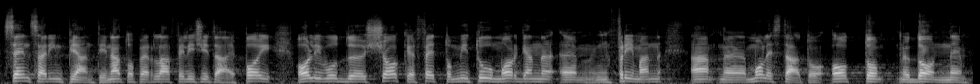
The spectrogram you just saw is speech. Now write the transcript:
senza rimpianti, nato per la felicità. E poi Hollywood shock, effetto Me Too Morgan ehm, Freeman ha eh, molestato otto donne.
